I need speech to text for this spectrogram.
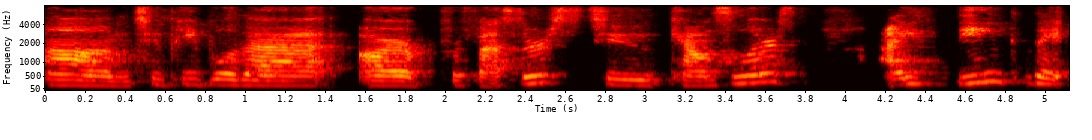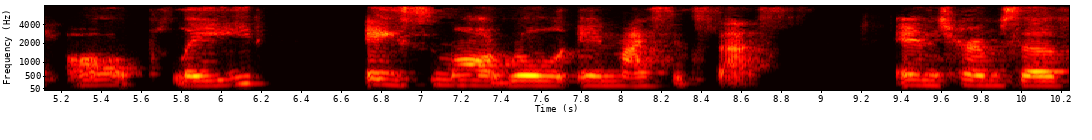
um, to people that are professors to counselors. I think they all played a small role in my success in terms of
